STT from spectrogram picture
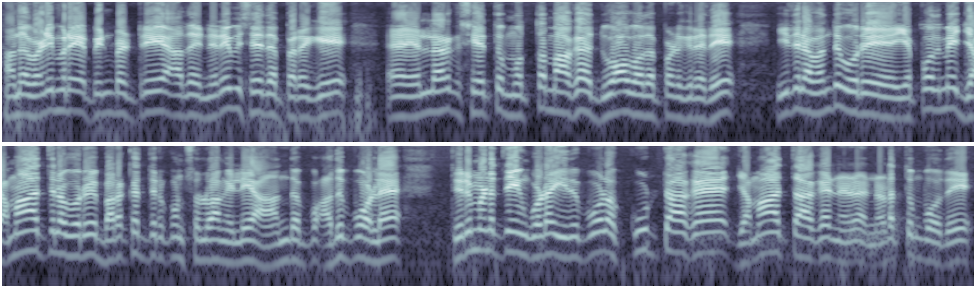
அந்த வழிமுறையை பின்பற்றி அதை நிறைவு செய்த பிறகு எல்லாருக்கும் சேர்த்து மொத்தமாக துவா ஓதப்படுகிறது. இதில் வந்து ஒரு எப்போதுமே ஜமாத்தில் ஒரு பறக்கத்திற்குன்னு சொல்லுவாங்க இல்லையா? அந்த அதுபோல் திருமணத்தையும் கூட இது போல் கூட்டாக ஜமாத்தாக நட- நடத்தும்போது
